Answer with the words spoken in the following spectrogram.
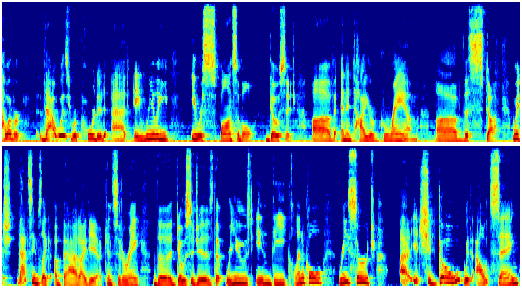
However, that was reported at a really irresponsible dosage of an entire gram of the stuff, which that seems like a bad idea considering the dosages that were used in the clinical research. Uh, it should go without saying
